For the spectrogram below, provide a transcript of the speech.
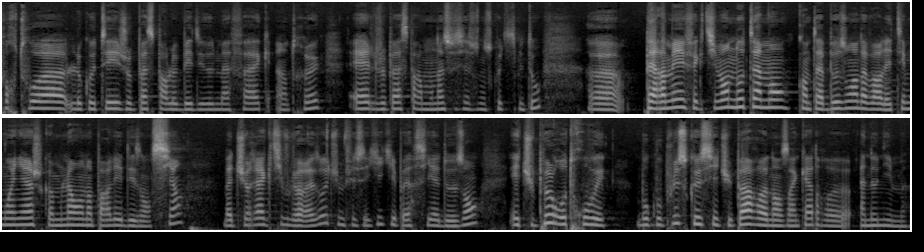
pour toi, le côté je passe par le BDE de ma fac, un truc, elle, je passe par mon association de scoutisme et tout, euh, permet effectivement, notamment quand tu as besoin d'avoir des témoignages, comme là on en parlait des anciens, bah, tu réactives le réseau, tu me fais c'est qui qui est parti il y a deux ans, et tu peux le retrouver beaucoup plus que si tu pars euh, dans un cadre euh, anonyme.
